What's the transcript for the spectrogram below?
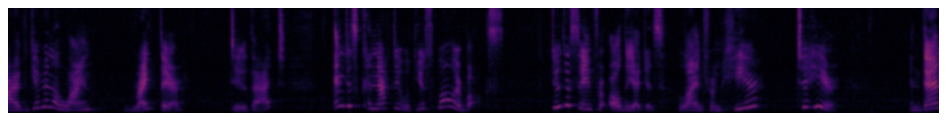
I've given a line right there. Do that and just connect it with your smaller box. Do the same for all the edges. Line from here to here. And then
